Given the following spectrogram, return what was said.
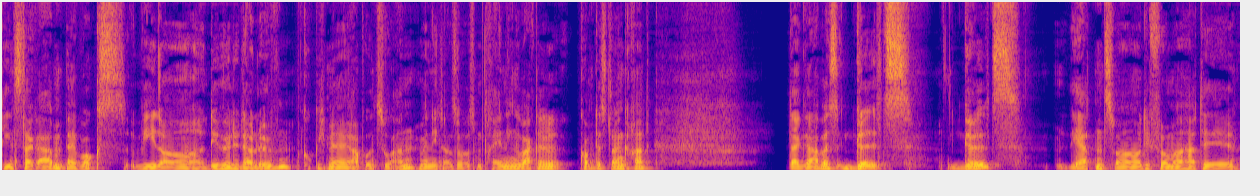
Dienstagabend bei Vox wieder die Höhle der Löwen. Gucke ich mir ja ab und zu an. Wenn ich da so aus dem Training wackel, kommt es dann gerade. Da gab es Gölz. Gölz, die hatten zwar, die Firma hatte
